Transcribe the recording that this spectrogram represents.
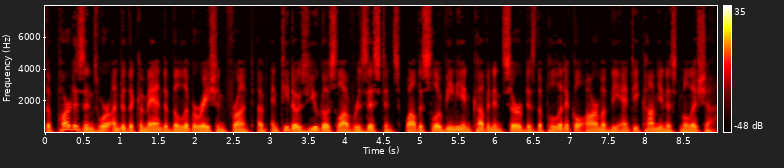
The partisans were under the command of the Liberation Front of and Tito's Yugoslav resistance, while the Slovenian Covenant served as the political arm of the anti-communist militia.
